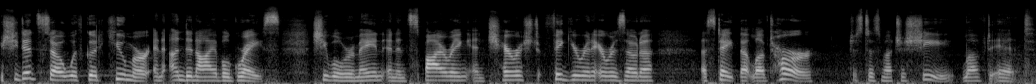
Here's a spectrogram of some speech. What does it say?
she did so with good humor and undeniable grace. She will remain an inspiring and cherished figure in Arizona, a state that loved her just as much as she loved it.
